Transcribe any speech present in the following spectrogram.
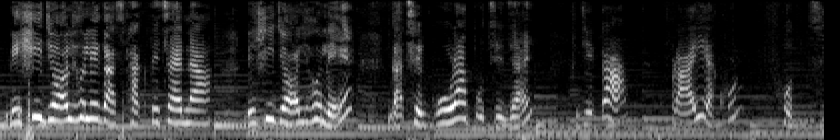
বেশি জল হলে গাছ থাকতে চায় না, বেশি জল হলে গাছের গোড়া পচে যায়, যেটা প্রায় এখন হচ্ছে।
